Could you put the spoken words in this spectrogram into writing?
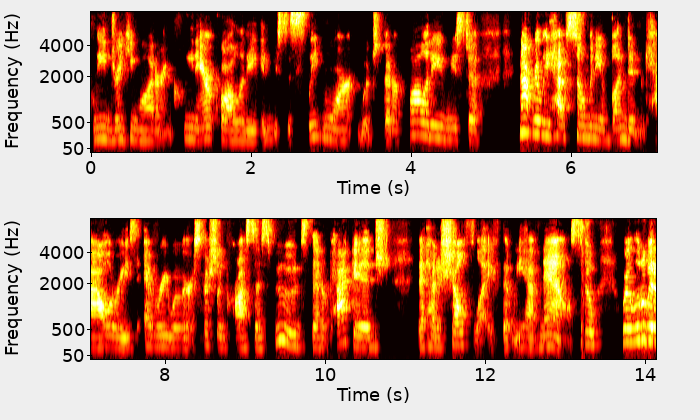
clean drinking water and clean air quality, and we used to sleep more, which better quality. We used to not really have so many abundant calories everywhere, especially processed foods that are packaged that had a shelf life that we have now. So we're a little bit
